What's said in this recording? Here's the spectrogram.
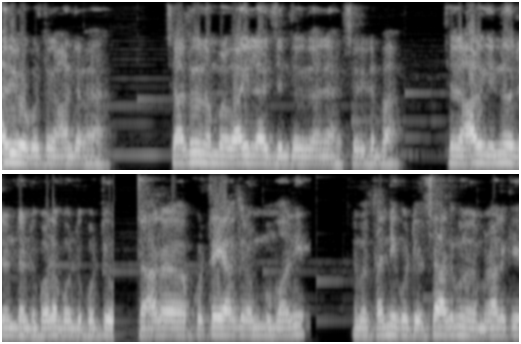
அறிவை கொடுத்துரு ஆண்டவன். சரி அதுவும் நம்ம வாயிலா ஜெந்தது தானே? சரி நம்ம சரி ஆளுக்கு இன்னும் ரெண்டு ரெண்டு குடம் கொண்டு கொட்டி அரை குட்டையாவது ரொம்ப மாதிரி நம்ம தண்ணி கொட்டி வச்சா அதுக்கும் ரொம்ப நாளைக்கு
